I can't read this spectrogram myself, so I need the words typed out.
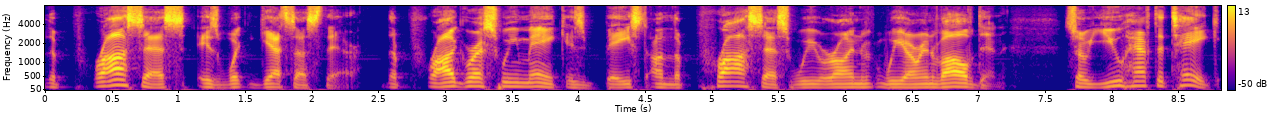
The process is what gets us there. The progress we make is based on the process we were on, we are involved in. So you have to take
